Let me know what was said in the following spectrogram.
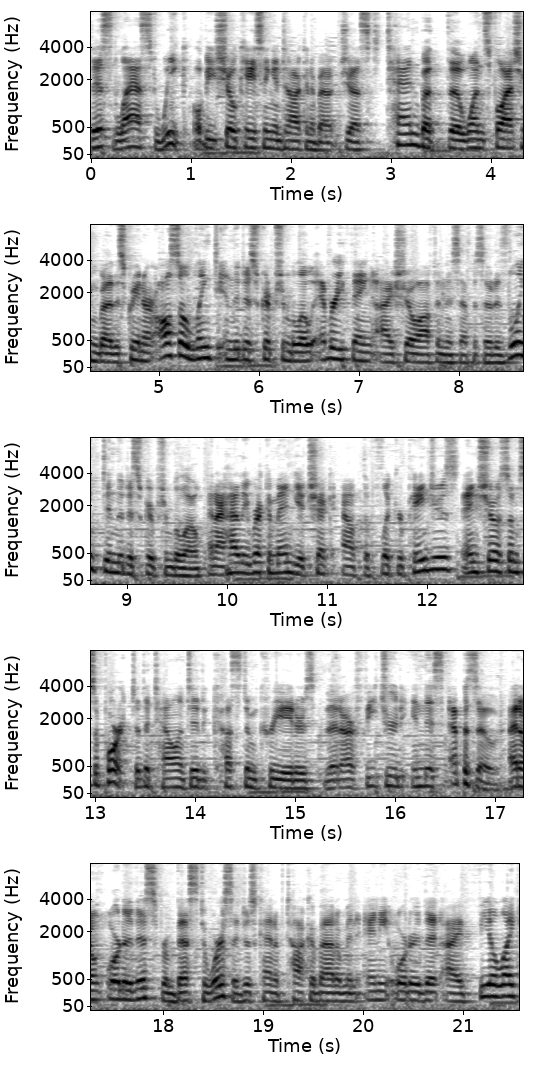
this last week. I'll be showcasing and talking about just 10, but the ones flashing by the screen are also linked in the description below. Everything I show off in this episode is linked in the description below, and I highly recommend you check out the Flickr pages and show some support to the talented custom creators that are featured in this episode. I don't order this from best to worst, I just kind of talk about them in any order that I feel like,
